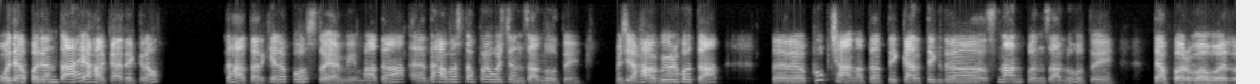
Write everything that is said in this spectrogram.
उद्यापर्यंत आहे हा कार्यक्रम. 10 तारखेला पोहोचतोय आम्ही. मग आता 10 वाजता प्रवचन चालू होतंय. म्हणजे हा वेळ होता. तर खूप छान आता ते कार्तिक स्नान पण चालू होतंय. त्या पर्वावर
